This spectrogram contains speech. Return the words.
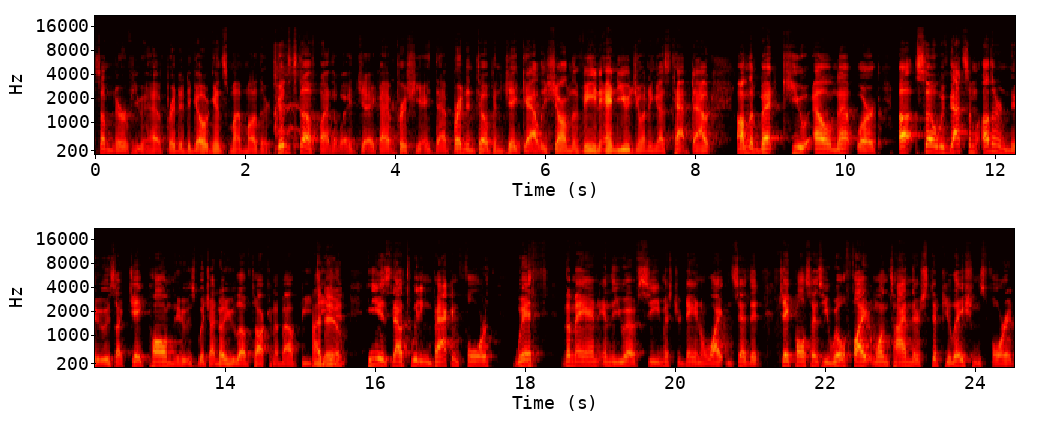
Some nerve you have, Brendan, to go against my mother. Good stuff, by the way, Jake. I appreciate that. Brendan Tobin, Jake Galli, Sean Levine, and you joining us tapped out on the BetQL network. Uh, so we've got some other news, like Jake Paul news, which I know you love talking about. BT. I do. He is now tweeting back and forth with the man in the UFC, Mr. Dana White, and said that Jake Paul says he will fight one time. There's stipulations for it.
